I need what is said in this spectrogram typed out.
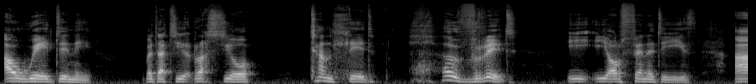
a wedyn ni, mae da ti rasio tanllid hyfryd i, i orffen y dydd. A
